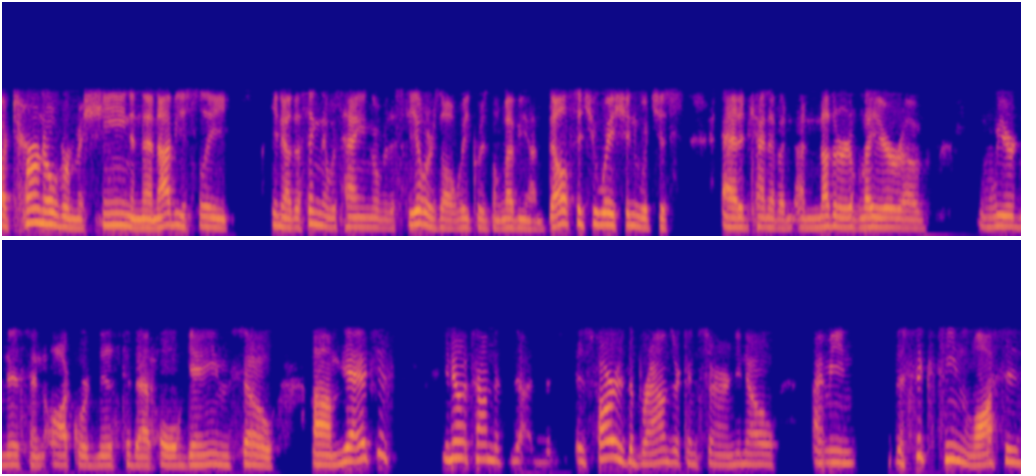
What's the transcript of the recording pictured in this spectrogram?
a turnover machine. And then obviously, you know, the thing that was hanging over the Steelers all week was the Le'Veon Bell situation, which just added kind of an, another layer of weirdness and awkwardness to that whole game. So, um, yeah, it's just, you know, Tom, the, the, as far as the Browns are concerned, you know, I mean, the 16 losses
